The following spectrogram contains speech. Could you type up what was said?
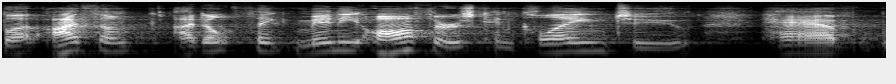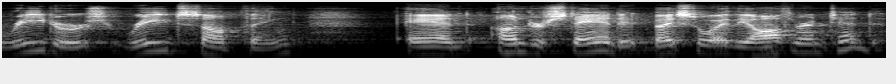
but I think I don't think many authors can claim to have readers read something and understand it based on the way the author intended.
